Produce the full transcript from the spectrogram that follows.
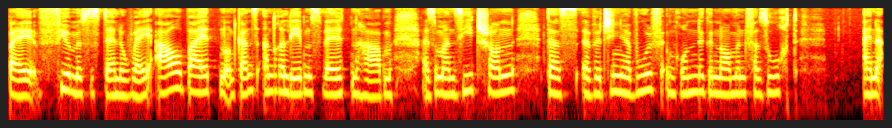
bei, für Mrs. Dalloway arbeiten und ganz andere Lebenswelten haben. Also man sieht schon, dass äh, Virginia Woolf im Grunde genommen versucht, eine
